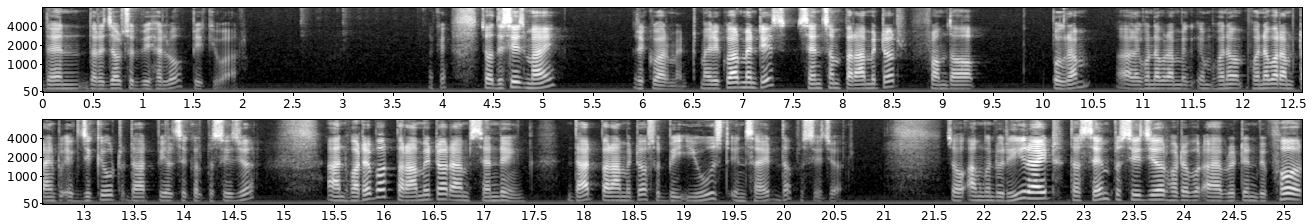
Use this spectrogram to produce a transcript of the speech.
then the result should be hello pqr okay? So this is my requirement. My requirement is send some parameter from the program uh, like whenever I'm whenever, whenever I'm trying to execute that PL/SQL procedure and whatever parameter I'm sending that parameter should be used inside the procedure. So I'm going to rewrite the same procedure whatever I have written before.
